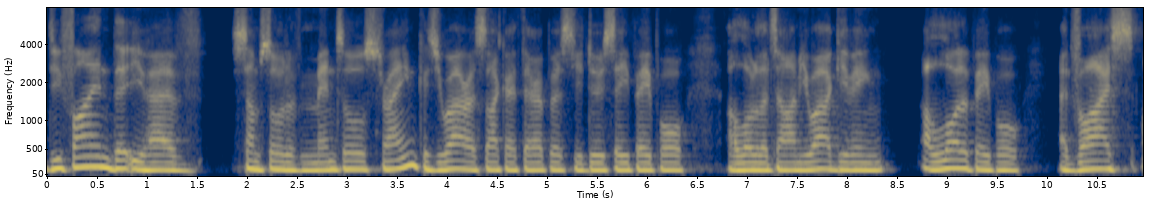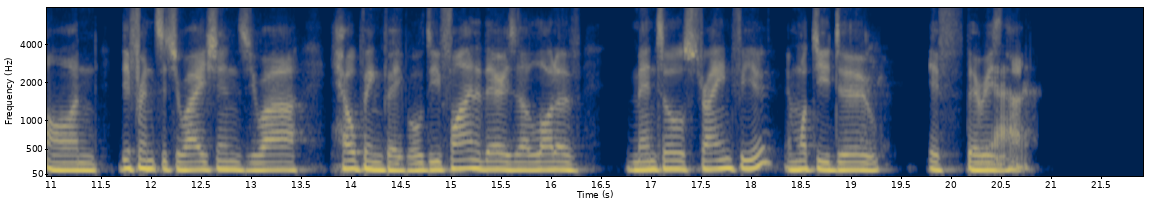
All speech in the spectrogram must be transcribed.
Do you find that you have some sort of mental strain? Because you are a psychotherapist, you do see people a lot of the time, you are giving a lot of people advice on different situations. You are helping people. Do you find that there is a lot of mental strain for you? And what do you do if there is yeah. that?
